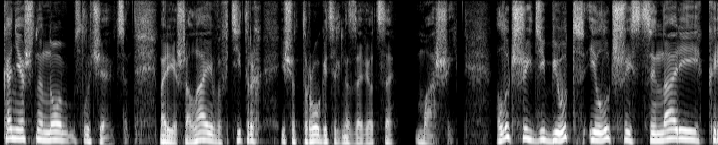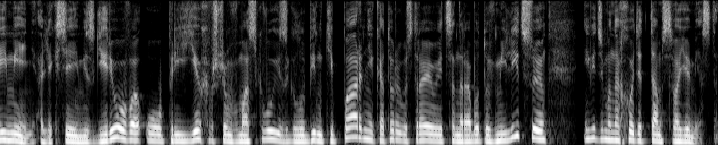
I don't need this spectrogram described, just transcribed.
конечно, но случаются. Мария Шалаева в титрах еще трогательно зовется Машей. Лучший дебют и лучший сценарий «Кремень» Алексея Мизгирева о приехавшем в Москву из глубинки парне, который устраивается на работу в милицию и, видимо, находит там свое место.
